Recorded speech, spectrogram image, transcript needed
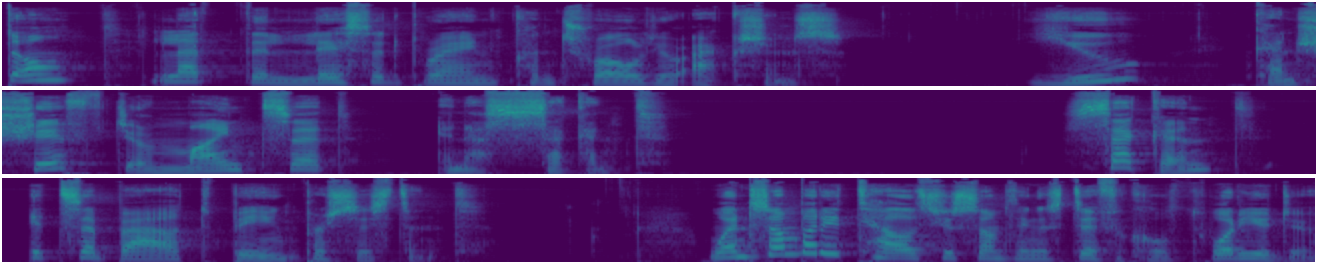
Don't let the lizard brain control your actions. You can shift your mindset in a second. Second, it's about being persistent. When somebody tells you something is difficult, what do you do?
